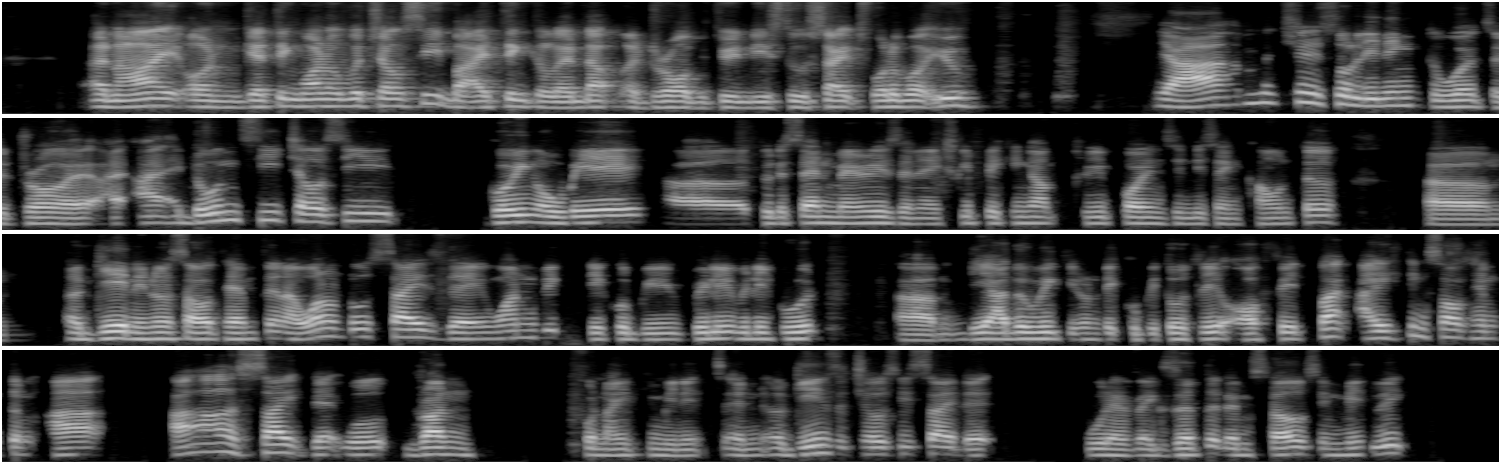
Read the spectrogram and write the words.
an eye on getting one over Chelsea, but I think it'll end up a draw between these two sides. What about you? Yeah, I'm actually so leaning towards a draw. I, I don't see Chelsea going away uh, to the St. Mary's and actually picking up three points in this encounter. Um, again, you know, Southampton are one of those sides that one week they could be really, really good. Um, the other week, you know, they could be totally off it. But I think Southampton are, are a side that will run for 90 minutes. And against the Chelsea side that would have exerted themselves in midweek,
